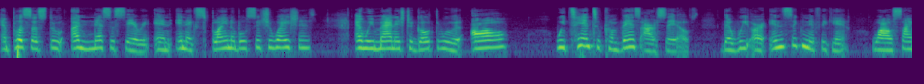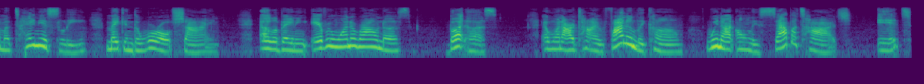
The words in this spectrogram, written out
and puts us through unnecessary and inexplainable situations, and we manage to go through it all, we tend to convince ourselves that we are insignificant while simultaneously making the world shine, elevating everyone around us but us. And when our time finally comes, we not only sabotage it,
